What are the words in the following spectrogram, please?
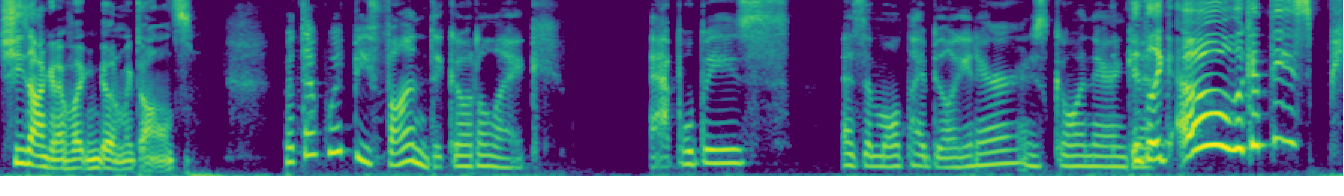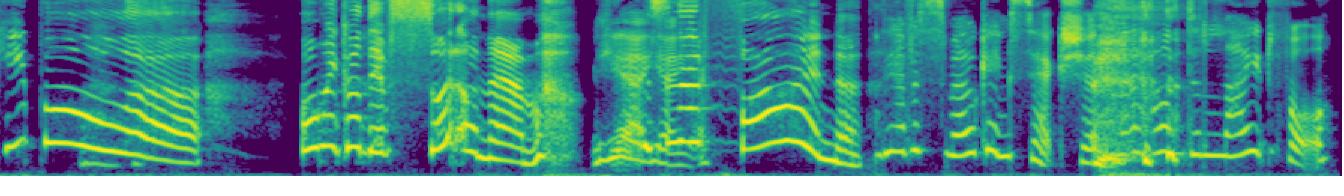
She's not going to fucking go to McDonald's. But that would be fun to go to like Applebee's as a multi billionaire and just go in there and get It's like, oh, look at these people. Oh my god, they have soot on them. Yeah, Isn't yeah, that fun? They have a smoking section. How delightful.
